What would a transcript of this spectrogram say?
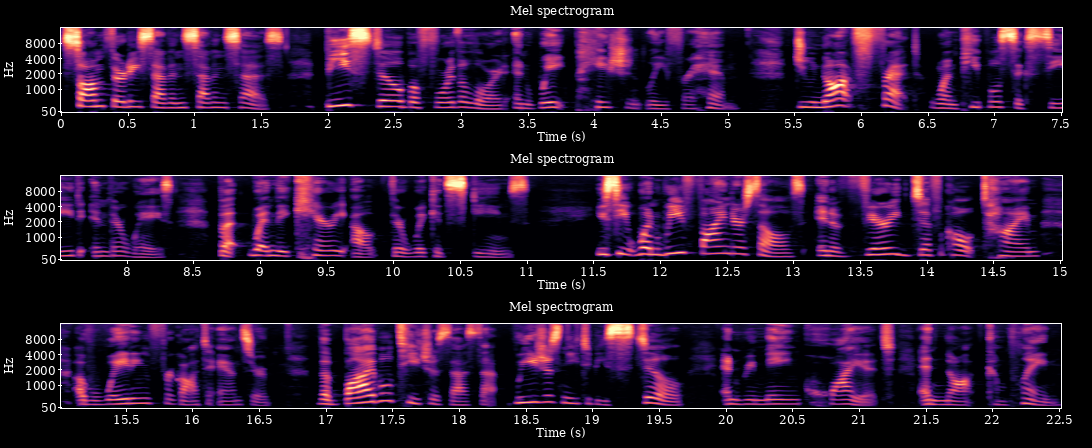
Psalm 37 7 says, Be still before the Lord and wait patiently for him. Do not fret when people succeed in their ways, but when they carry out their wicked schemes. You see, when we find ourselves in a very difficult time of waiting for God to answer, the Bible teaches us that we just need to be still and remain quiet and not complain.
